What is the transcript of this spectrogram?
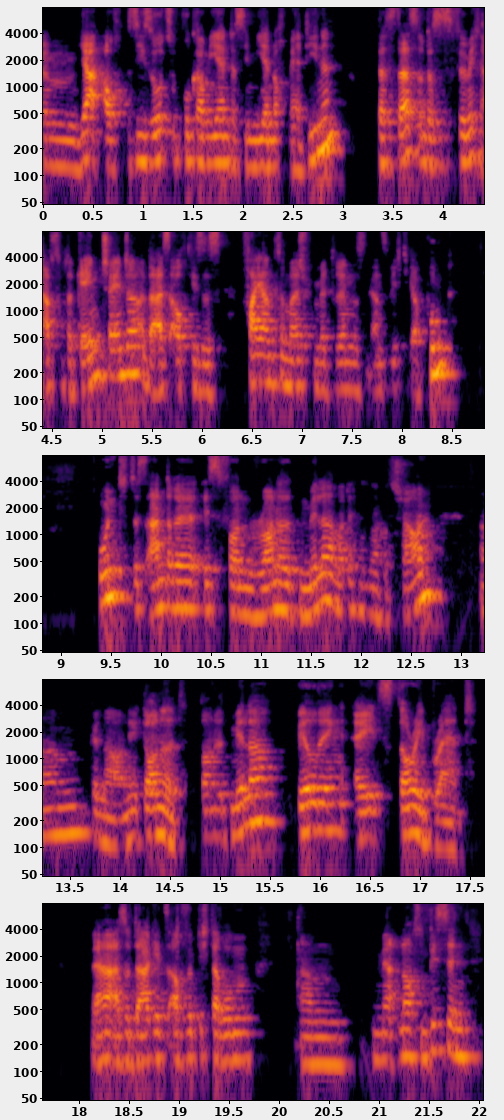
ähm, ja, auch sie so zu programmieren, dass sie mir noch mehr dienen. Das ist das und das ist für mich ein absoluter Gamechanger. Und da ist auch dieses Feiern zum Beispiel mit drin, das ist ein ganz wichtiger Punkt. Und das andere ist von Ronald Miller. Warte, ich muss mal kurz schauen. Ähm, genau, nee, Donald. Donald Miller, Building a Story Brand. Ja, also da geht es auch wirklich darum, ähm, noch so ein bisschen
